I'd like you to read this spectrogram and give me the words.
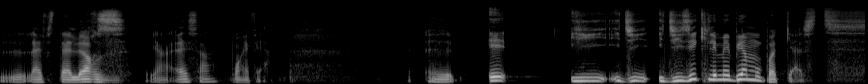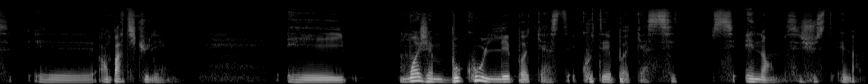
Lifestylers, il y a un S, hein, .fr. Euh, et il, disait qu'il aimait bien mon podcast, en particulier. Et moi, j'aime beaucoup les podcasts. Écouter les podcasts, c'est énorme, c'est juste énorme.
